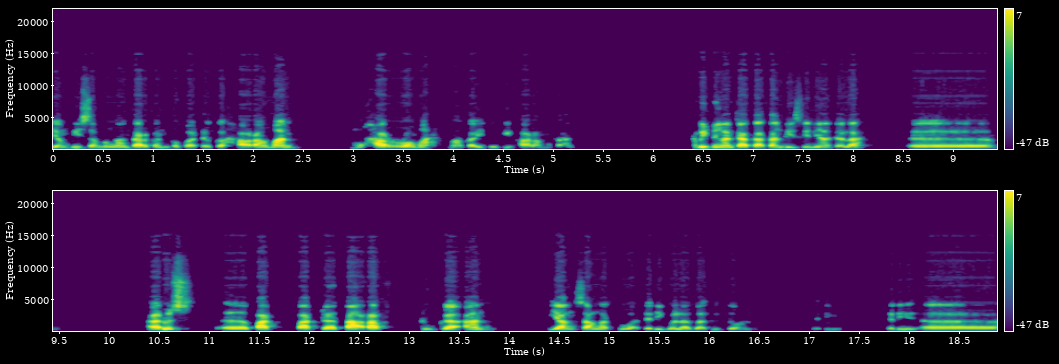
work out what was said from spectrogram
yang bisa mengantarkan kepada keharaman muharramah, maka itu diharamkan. Tapi dengan catatan di sini adalah eh, harus eh, pada taraf dugaan yang sangat kuat. Jadi gola batudon. Jadi jadi eh,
